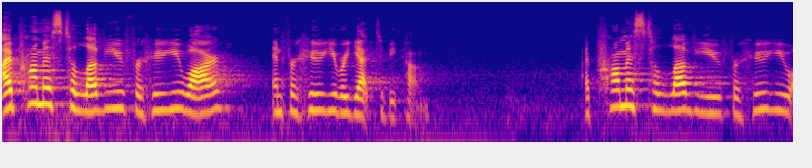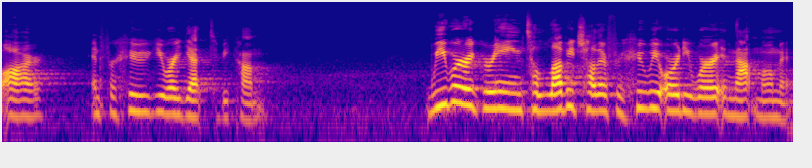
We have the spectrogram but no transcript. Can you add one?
I promise to love you for who you are and for who you are yet to become. I promise to love you for who you are and for who you are yet to become. We were agreeing to love each other for who we already were in that moment.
